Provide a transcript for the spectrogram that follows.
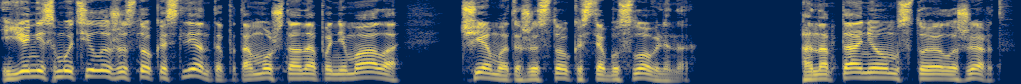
Ее не смутила жестокость ленты, потому что она понимала, чем эта жестокость обусловлена. Анаптаниум стоил жертв,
